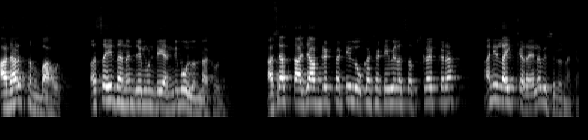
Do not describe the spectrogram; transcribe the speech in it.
आधारस्तंभ आहोत असंही धनंजय मुंडे यांनी बोलून दाखवलं अशाच ताज्या अपडेटसाठी लोकाशा टीव्हीला सबस्क्राईब करा आणि लाईक करायला विसरू नका.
